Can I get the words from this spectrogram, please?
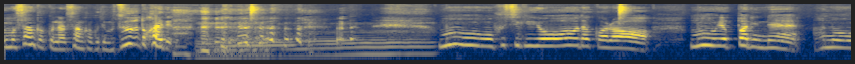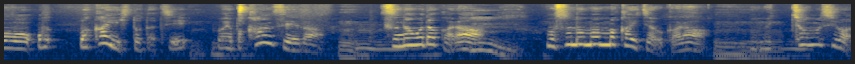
んもう三角なら三角でもずーっと書いてる。もう不思議よだからもうやっぱりねあのお若い人たちはやっぱ感性が素直だから、うん。もうそのまんま描いちゃうから、もうめっちゃ面白い。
